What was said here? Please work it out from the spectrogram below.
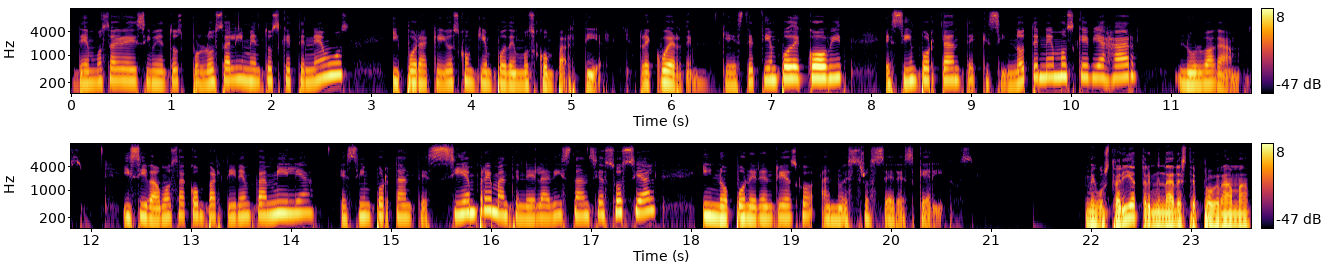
demos agradecimientos por los alimentos que tenemos y por aquellos con quien podemos compartir. Recuerden que este tiempo de COVID es importante que si no tenemos que viajar, no lo hagamos. Y si vamos a compartir en familia, es importante siempre mantener la distancia social y no poner en riesgo a nuestros seres queridos. Me gustaría terminar este programa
